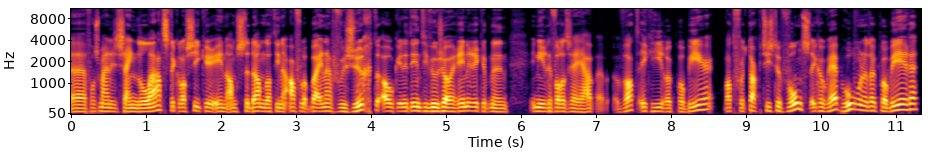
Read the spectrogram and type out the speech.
eh, volgens mij is zijn laatste klassieker in Amsterdam, dat hij na afloop bijna verzuchtte, ook in het interview, zo herinner ik het me in ieder geval. Dat hij zei, ja, wat ik hier ook probeer, wat voor tactische vondst ik ook heb, hoe we het ook proberen,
